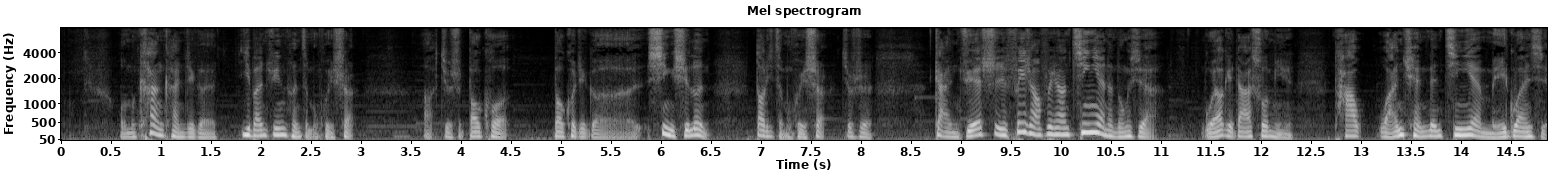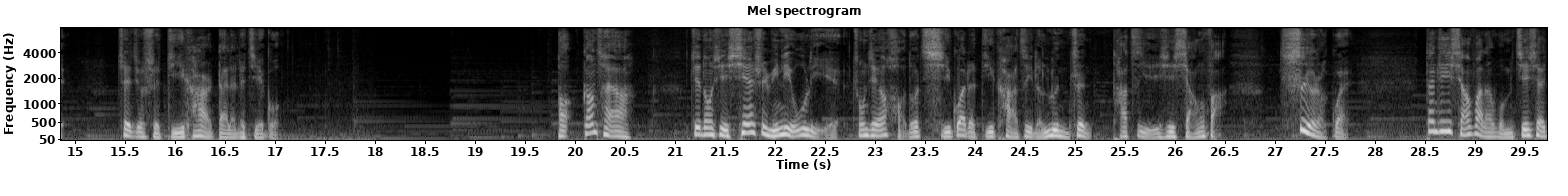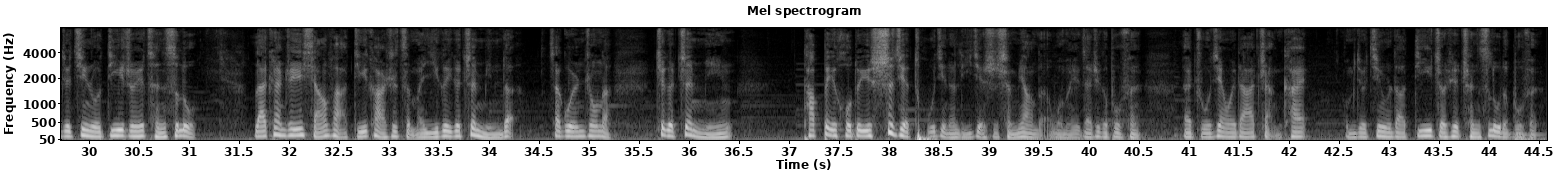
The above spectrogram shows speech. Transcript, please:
我们看看这个一般均衡怎么回事儿。啊，就是包括。包括这个信息论到底怎么回事儿？就是感觉是非常非常惊艳的东西。我要给大家说明，它完全跟经验没关系。这就是笛卡尔带来的结果。好，刚才啊，这东西先是云里雾里，中间有好多奇怪的笛卡尔自己的论证，他自己的一些想法是有点怪。但这些想法呢，我们接下来就进入第一哲学层思路，来看这些想法，笛卡尔是怎么一个一个证明的。在过程中呢，这个证明，它背后对于世界图景的理解是什么样的？我们也在这个部分来逐渐为大家展开。我们就进入到第一哲学层思路的部分。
